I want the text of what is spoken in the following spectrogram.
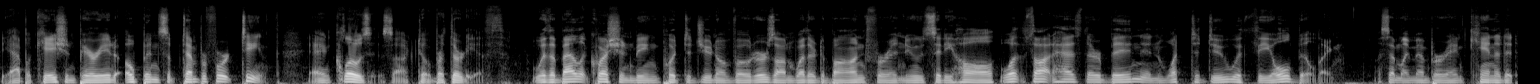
The application period opens September 14th and closes October 30th. With a ballot question being put to Juneau voters on whether to bond for a new city hall, what thought has there been in what to do with the old building? Assembly member and candidate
